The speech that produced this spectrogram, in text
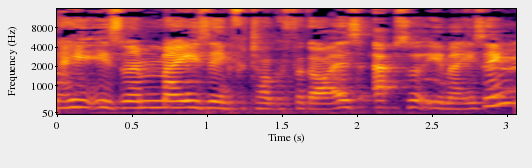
he is an amazing photographer, guys, absolutely amazing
